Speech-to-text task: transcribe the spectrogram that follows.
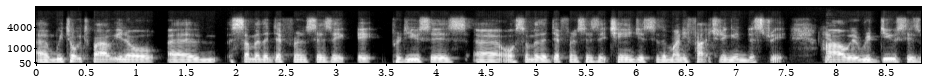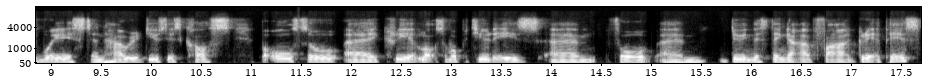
Um, we talked about, you know, um, some of the differences it, it produces uh, or some of the differences it changes to the manufacturing industry, how it reduces waste and how it reduces costs, but also uh, create lots of opportunities um, for um, doing this thing at a far greater pace.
